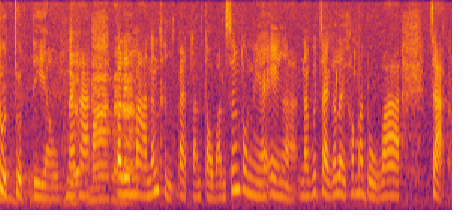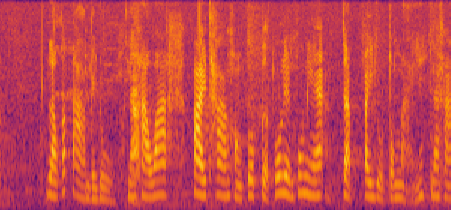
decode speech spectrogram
จุดจุดๆเดียวนะคะเยอะมากนะฮะปริมาณนั้นถึง 8 ตันต่อวัน ซึ่งตรงเนี้ยเองอะนักวิจัยก็เลยเข้ามาดูว่าจะ เราก็ตามไปดูนะครัคะบว่าปลายทางของตัวเปลือกทุเรียนพวกเนี้ยจะไปอยู่ตรงไหนนะคะ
